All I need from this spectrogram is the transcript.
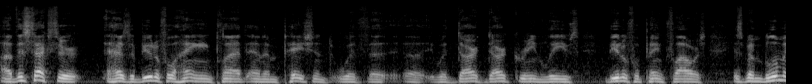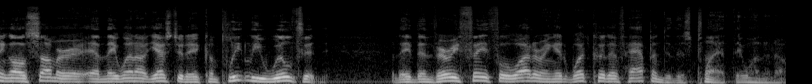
Uh, this texter has a beautiful hanging plant and impatient with uh, uh, with dark dark green leaves, beautiful pink flowers. It's been blooming all summer, and they went out yesterday completely wilted. They've been very faithful watering it. What could have happened to this plant? They want to know.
